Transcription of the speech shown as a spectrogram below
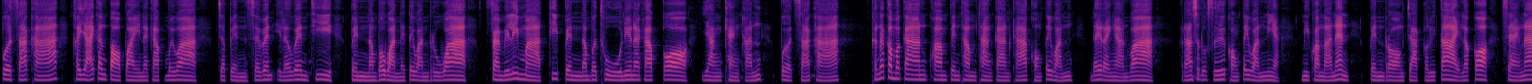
เปิดสาขาขยายกันต่อไปนะครับ ไม่ว่าจะเป็น7 e เ e ่ e ที่เป็นนัมเบอร์วันในไต้หวันหรือว่า Family Mart ที่เป็นนัมเบอร์ทูเนี่ยนะครับ ก็ยังแข่งขันเปิดสาขา คณะกรรมการความเป็นธรรมทางการค้าของไต้หวันได้รายงานว่า ร้านสะดวกซื้อของไต้หวันเนี่ยมีความหนาแน่น เป็นรองจากเกาหลีใต้ แล้วก็แซงหน้า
